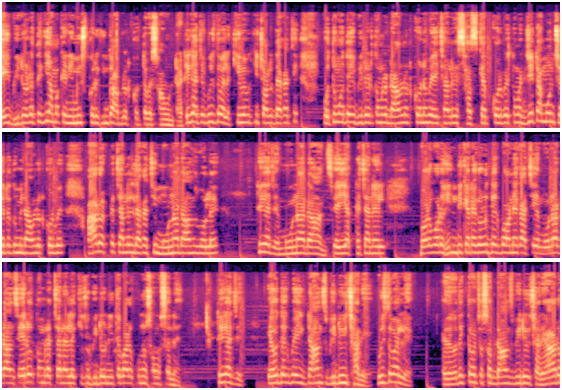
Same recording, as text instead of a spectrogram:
এই ভিডিওটা থেকেই আমাকে রিমিক্স করে কিন্তু আপলোড করতে হবে সাউন্ডটা ঠিক আছে? বুঝতে পারলে? কীভাবে কি চলো দেখাচ্ছি? প্রথমত এই ভিডিওটা তোমরা ডাউনলোড করে নেবে, এই চ্যানেলকে সাবস্ক্রাইব করবে। যেটা মন সেটা তুমি ডাউনলোড করবে। আরও একটা চ্যানেল দেখাচ্ছি মোনা ডান্স বলে। ঠিক আছে? মোনা ডান্স এই একটা চ্যানেল বড় বড় হিন্দি ক্যাটাগরি দেখবে, অনেক আছে। মোনা ডান্স এরও তোমরা চ্যানেলে কিছু ভিডিও নিতে পারো, কোনো সমস্যা নেই। ঠিক আছে? এও দেখবে এই ডান্স ভিডিওই ছাড়ে। বুঝতে পারলে? দেখতে পাচ্ছ, সব ডান্স ভিডিও ছাড়ে। আরও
